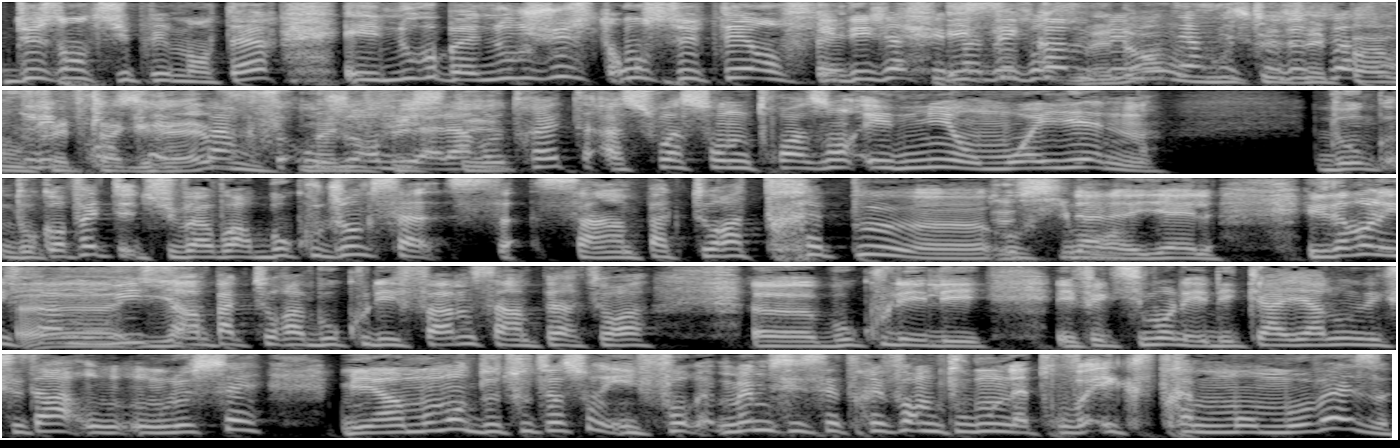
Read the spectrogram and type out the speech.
deux ans supplémentaires. Et nous, bah nous juste, on se tait en fait. Et déjà, c'est pas deux ans comme- Mais non, supplémentaires, vous parce que de toute pas, façon, vous les faites la Français grève, vous partent aujourd'hui à la retraite à 63 ans et demi en moyenne. Donc, donc en fait, tu vas avoir beaucoup de gens que ça, ça, ça impactera très peu euh, au final. Yael. Évidemment, les femmes, Euh, oui, a- ça impactera beaucoup les femmes, ça impactera euh, beaucoup les, les effectivement les, les carrières longues, etc. On, on le sait. Mais à un moment, de toute façon, il faut même si cette réforme, tout le monde la trouve extrêmement mauvaise,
